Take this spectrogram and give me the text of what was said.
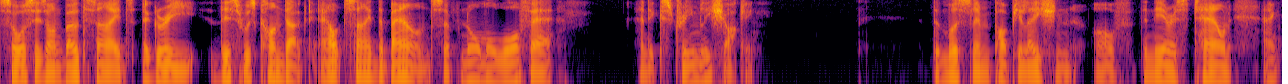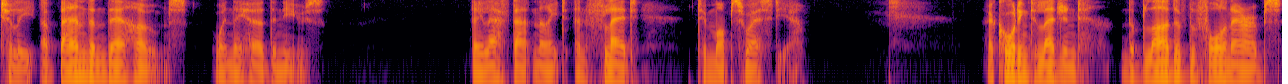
Sources on both sides agree this was conduct outside the bounds of normal warfare and extremely shocking the Muslim population of the nearest town actually abandoned their homes when they heard the news. They left that night and fled to Mopsuestia. According to legend, the blood of the fallen Arabs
